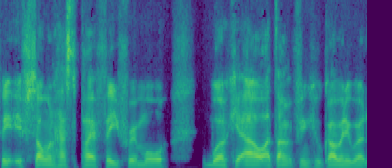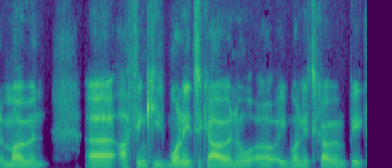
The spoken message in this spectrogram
think if someone has to pay a fee for him or work it out, I don't think he'll go anywhere at the moment. Uh, I think he wanted to go and or, or he wanted to go and be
